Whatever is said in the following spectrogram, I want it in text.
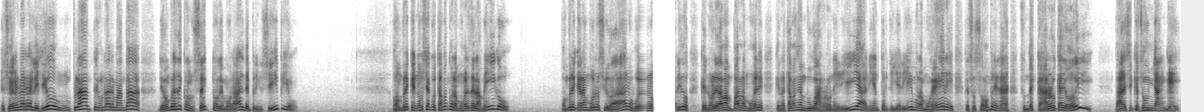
Eso era una religión, un plante, una hermandad de hombres de concepto, de moral, de principio. Hombres que no se acostaban con la mujer del amigo. Hombres que eran buenos ciudadanos, buenos maridos, que no le daban palo a las mujeres, que no estaban en bugarronería ni en tortillerismo las mujeres, de esos hombres. Nada. Es un descaro lo que hay hoy. Va a decir que es un ñangue.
